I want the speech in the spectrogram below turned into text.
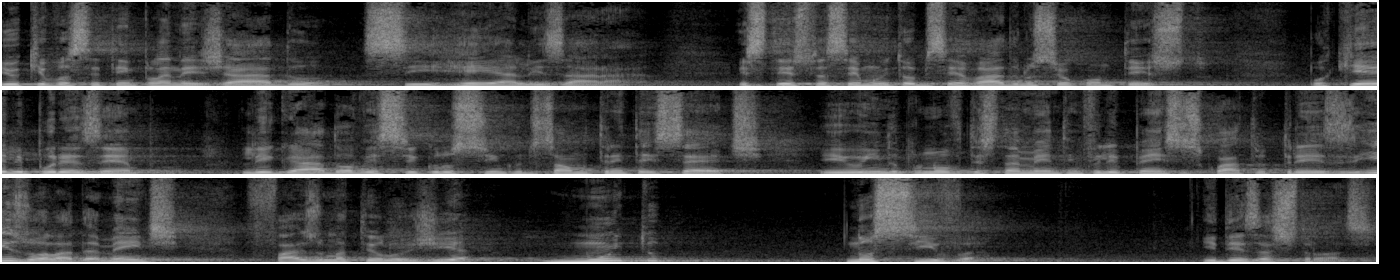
e o que você tem planejado se realizará. Esse texto vai ser muito observado no seu contexto, porque ele, por exemplo, ligado ao versículo 5 de Salmo 37, e indo para o Novo Testamento em Filipenses 4,13, isoladamente, faz uma teologia muito nociva e desastrosa.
